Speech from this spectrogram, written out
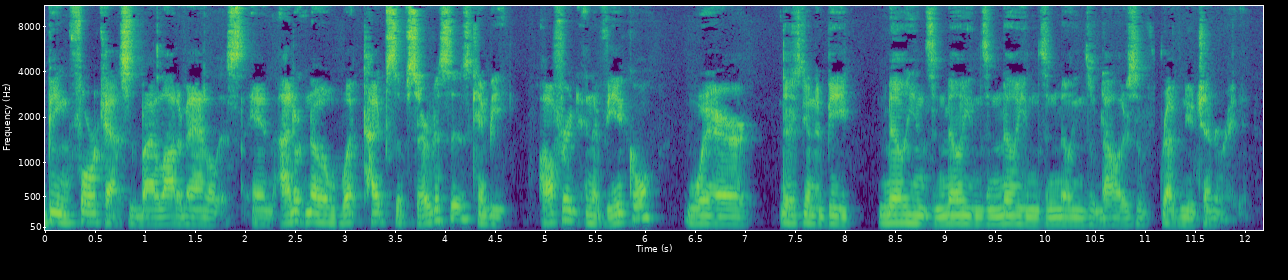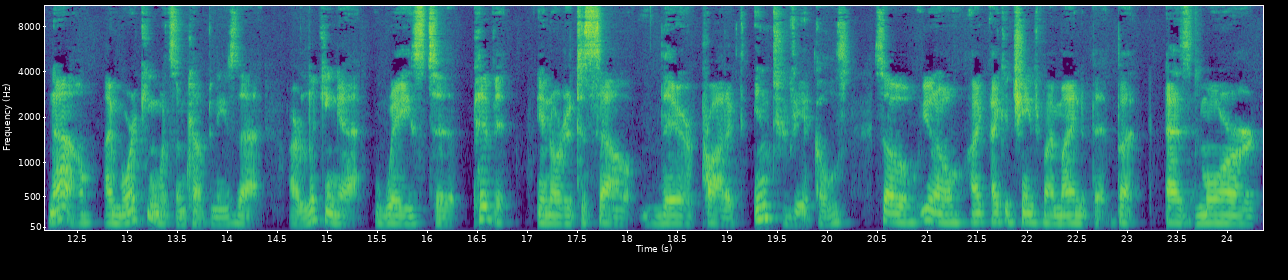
being forecasted by a lot of analysts, and I don't know what types of services can be offered in a vehicle where there's going to be millions and millions and millions and millions of dollars of revenue generated. Now, I'm working with some companies that are looking at ways to pivot in order to sell their product into vehicles. So, you know, I, I could change my mind a bit, but as more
